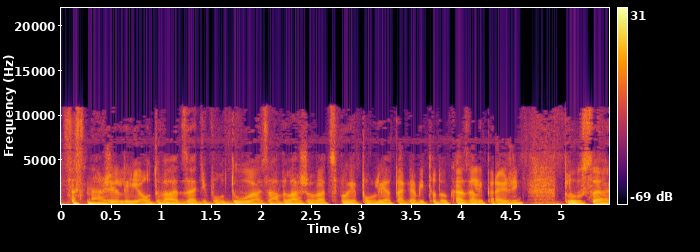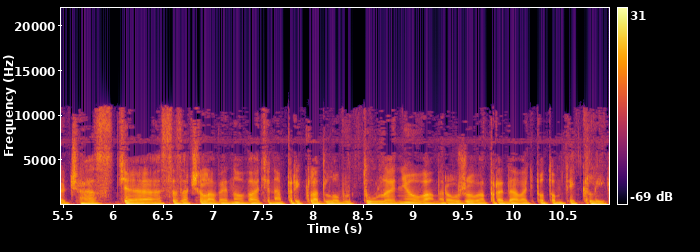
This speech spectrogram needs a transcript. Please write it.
sa snažili odvádzať vodu a zavlažovať svoje polia tak, aby to dokázali prežiť. Plus časť sa začala venovať napríklad lovu túleňov a mrožov a predávať potom tie kly.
